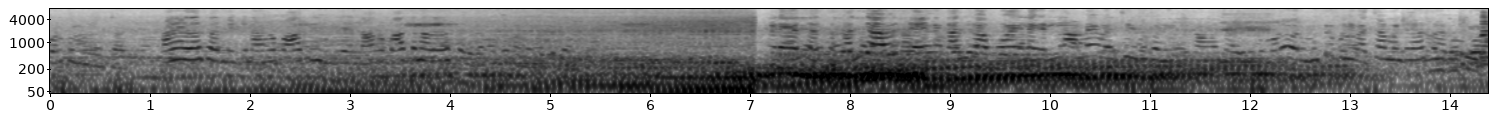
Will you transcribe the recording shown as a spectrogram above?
பொறுக்க முடியும் சார். அதனால தான் சார் இன்னைக்கு நாங்க பார்த்து நாங்கள் நாங்க பார்த்தனால தான் சார் இதை வந்து நாங்க எடுத்துட்டோம். கிடையாது சார் கஞ்சாவு சேர்ந்து கஞ்சா போயில எல்லாமே வச்சு இது பண்ணிட்டு இருக்காங்க சார் இதுக்கு முதல்ல ஒரு முற்றுப்புள்ளி வச்சா மட்டும்தான் சார் இருக்கும்.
